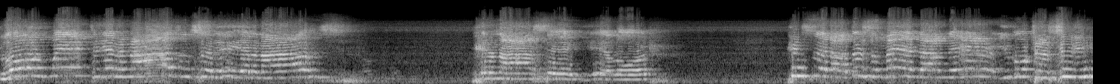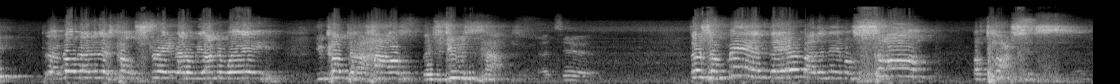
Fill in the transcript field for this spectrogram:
Lord went to Ananias and said, Hey, Ananias. Ananias said, Yeah, Lord. He said, uh, There's a man down there. You go to the city, to that road down there that's called straight, right over yonder way. You come to the house, that's Judas' house. That's it. There's a man there by the name of Saul of Tarsus.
